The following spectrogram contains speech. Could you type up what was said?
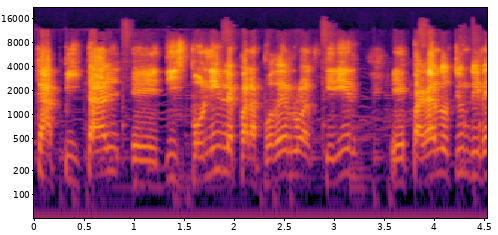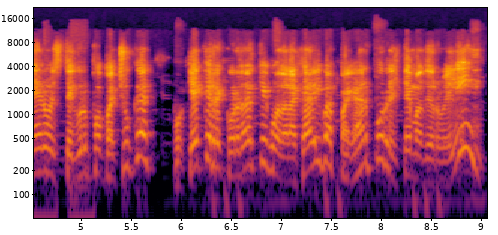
capital eh, disponible para poderlo adquirir eh, pagándote un dinero este grupo Pachuca, porque hay que recordar que Guadalajara iba a pagar por el tema de Orbelín.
